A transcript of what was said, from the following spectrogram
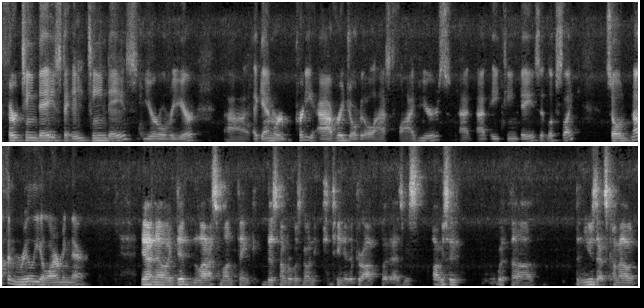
13 days to 18 days year over year. Uh, again, we're pretty average over the last five years at, at 18 days, it looks like. So nothing really alarming there. Yeah, no, I did last month think this number was going to continue to drop, but as we obviously with uh, the news that's come out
